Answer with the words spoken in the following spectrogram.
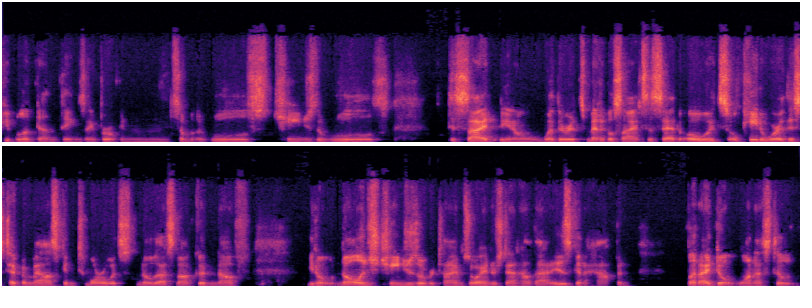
people have done things like broken some of the rules, changed the rules, decide, you know, whether it's medical science has said, oh, it's okay to wear this type of mask, and tomorrow it's no, that's not good enough. You know, knowledge changes over time. So I understand how that is going to happen. But I don't want us to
